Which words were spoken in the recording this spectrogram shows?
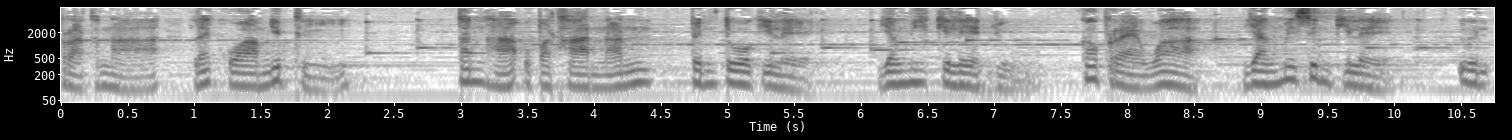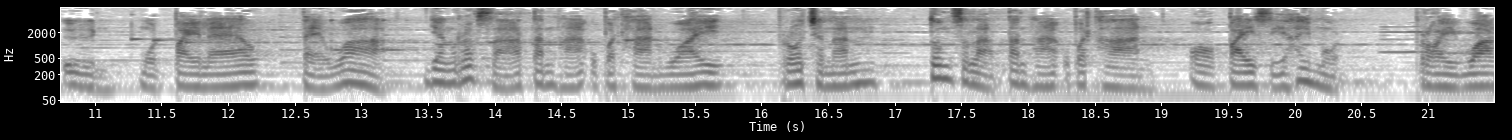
ปรารถนาและความยึดถือ ตัณหาอุปทานนั้นเป็นตัวกิเลส ยังมีกิเลสอยู่ ก็แปลว่า ยังไม่สิ้นกิเลส อื่นๆ หมดไปแล้ว แต่ว่ายังรักษาตัณหาอุปทานไว้ เพราะฉะนั้นต้องสละตัณหาอุปทาน ออกไปเสียให้หมด ปล่อยวาง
